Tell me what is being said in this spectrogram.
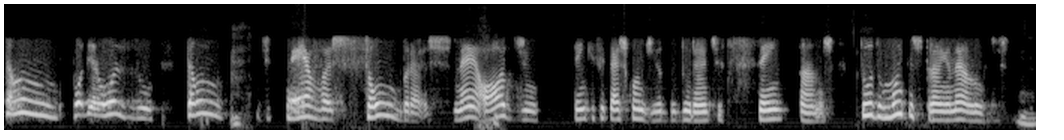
tão poderoso, tão de trevas, sombras, né, ódio, tem que ficar escondido durante 100 anos. Tudo muito estranho, né, Lourdes? Uhum.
